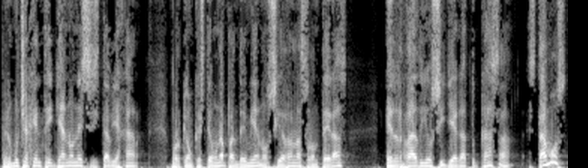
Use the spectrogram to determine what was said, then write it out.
Pero mucha gente ya no necesita viajar, porque aunque esté una pandemia, nos cierran las fronteras, el radio sí llega a tu casa. ¿Estamos?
